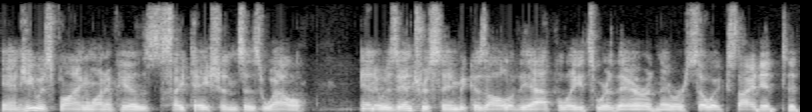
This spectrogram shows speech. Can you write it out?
and he was flying one of his citations as well. And it was interesting because all of the athletes were there and they were so excited to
